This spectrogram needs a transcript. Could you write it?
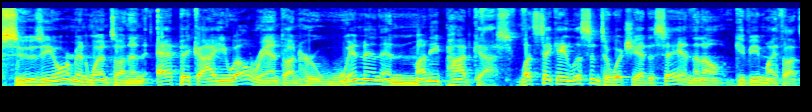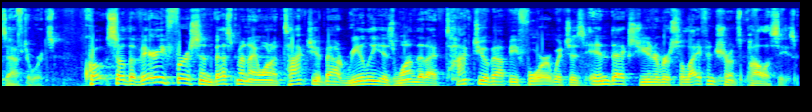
Suze Orman went on an epic IUL rant on her Women and Money podcast. Let's take a listen to what she had to say and then I'll give you my thoughts afterwards. Quote, so the very first investment I want to talk to you about really is one that I've talked to you about before, which is indexed universal life insurance policies.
